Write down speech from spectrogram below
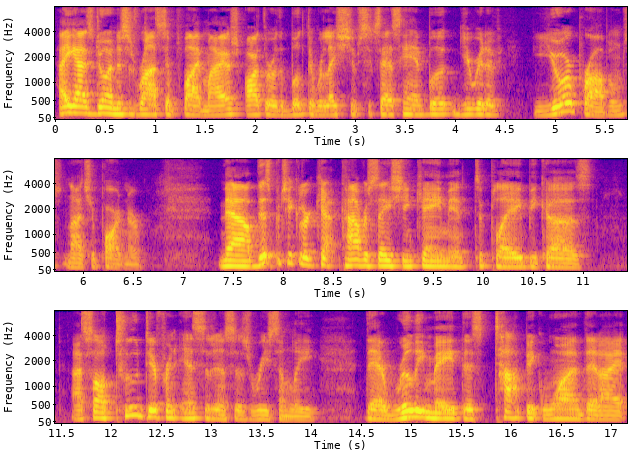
How you guys doing? This is Ron Simplified Myers, author of the book, The Relationship Success Handbook. Get rid of your problems, not your partner. Now, this particular conversation came into play because I saw two different incidences recently that really made this topic one that I,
